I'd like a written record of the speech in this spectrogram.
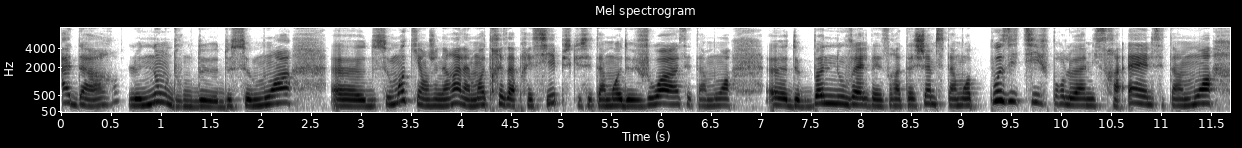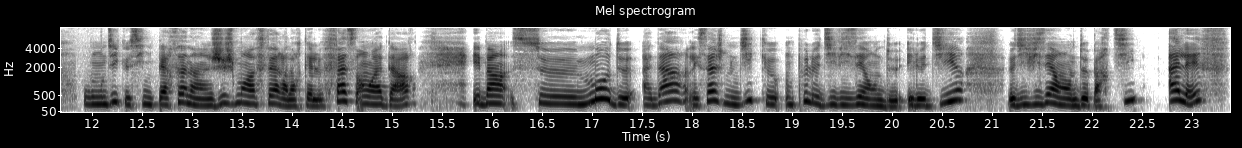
Hadar, le nom donc de, ce mois, euh, de ce mois qui est en général un mois très apprécié puisque c'est un mois de joie, c'est un mois euh, de bonnes nouvelles, Bezrat Hashem, c'est un mois positif pour le Ham Israël, c'est un mois où on dit que si une personne a un jugement à faire alors qu'elle le fasse en Hadar, eh ben ce mot de Hadar, les sages nous disent qu'on peut le diviser en deux et le dire, le diviser en deux parties, Aleph,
